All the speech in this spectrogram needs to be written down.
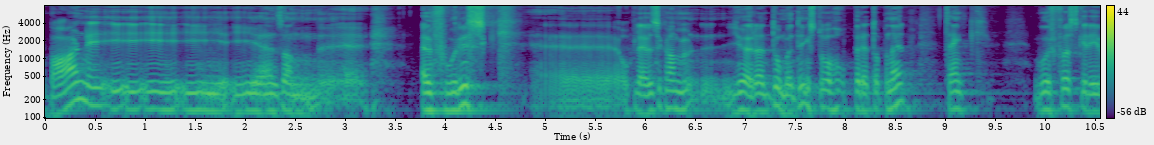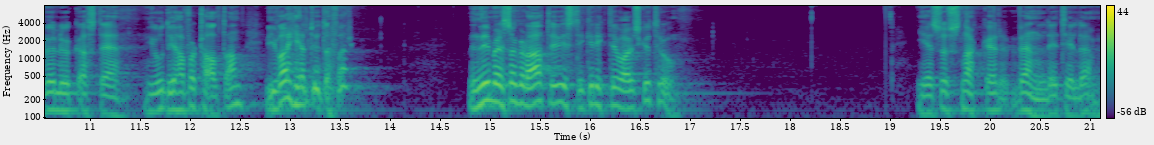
barn i, i, i, i en sånn eh, euforisk eh, opplevelse kan gjøre dumme ting, stå og hoppe rett opp og ned. Tenk, hvorfor skriver Lukas det? Jo, de har fortalt han. Vi var helt utafor. Men vi ble så glad at vi visste ikke riktig hva vi skulle tro. Jesus snakker vennlig til dem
